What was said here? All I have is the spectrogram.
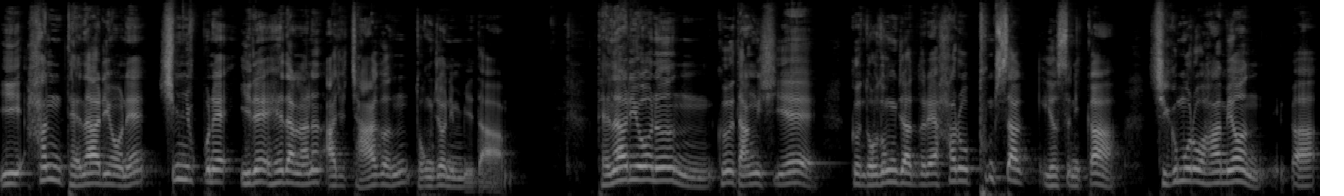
이 한 데나리온의 16분의 1에 해당하는 아주 작은 동전입니다. 데나리온은 그 당시에 그 노동자들의 하루 품삯이었으니까 지금으로 하면 그러니까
